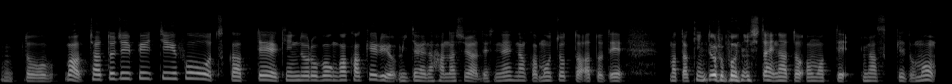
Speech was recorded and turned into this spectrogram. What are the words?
うんとまあ、チャット GPT-4 を使って Kindle 本が書けるよみたいな話はですねなんかもうちょっと後でまた Kindle 本にしたいなと思っていますけども。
